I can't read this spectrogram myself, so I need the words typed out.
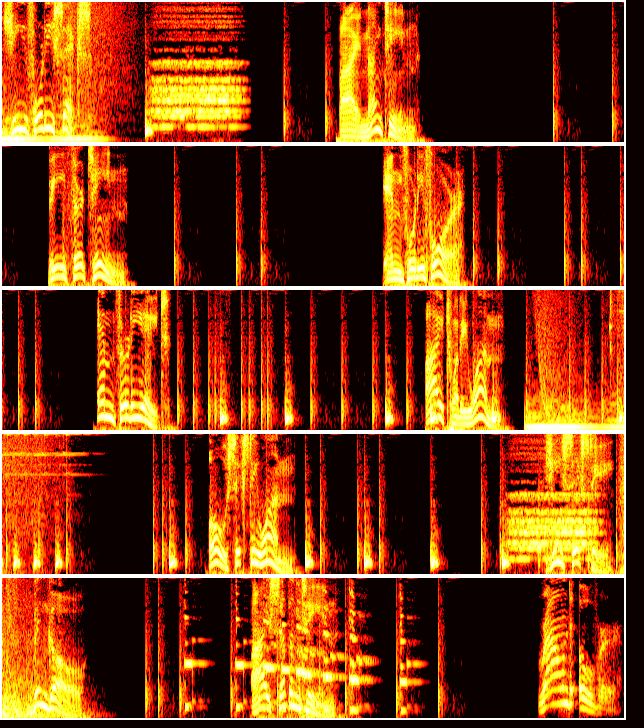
G46 I-19 B-13 N-44 N-38 I-21 O-61 60. Bingo. I 17. Round over.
